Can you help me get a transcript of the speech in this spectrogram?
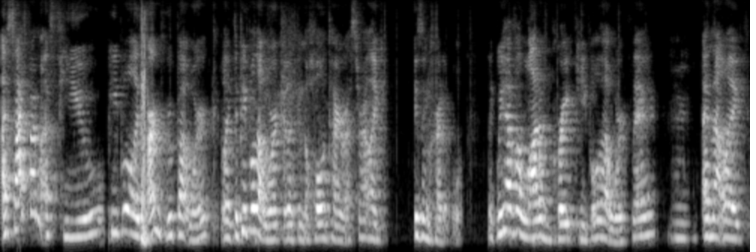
Aside from a few people, like our group at work, like the people that work like in the whole entire restaurant, like is incredible. Like we have a lot of great people that work there, Mm. and that like,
